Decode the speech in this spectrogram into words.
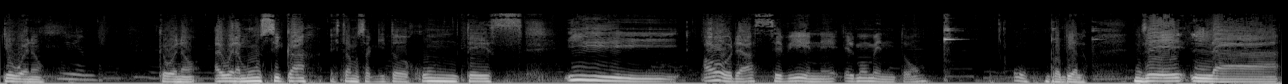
Qué bueno. Muy bien. Qué bueno, hay buena música, estamos aquí todos juntos y ahora se viene el momento, uh, rompí algo, de la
